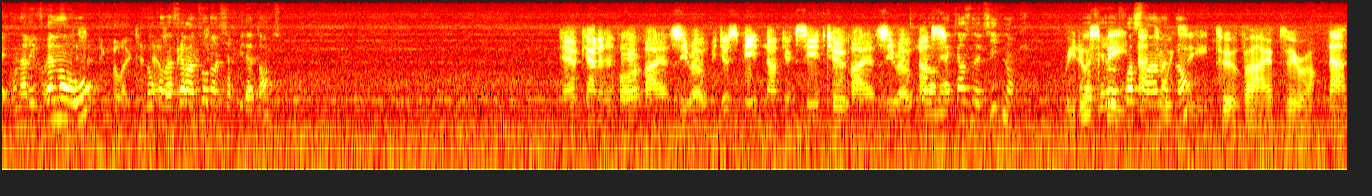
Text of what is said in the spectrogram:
Ok, on arrive vraiment haut, below 10,000 donc on va faire un tour dans le circuit d'attente. Air Canada 450. Reduce speed not to exceed 250 Alors on est knots. à 15 nautiques, donc Reduce speed 301 not to maintenant. exceed 250 knots.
